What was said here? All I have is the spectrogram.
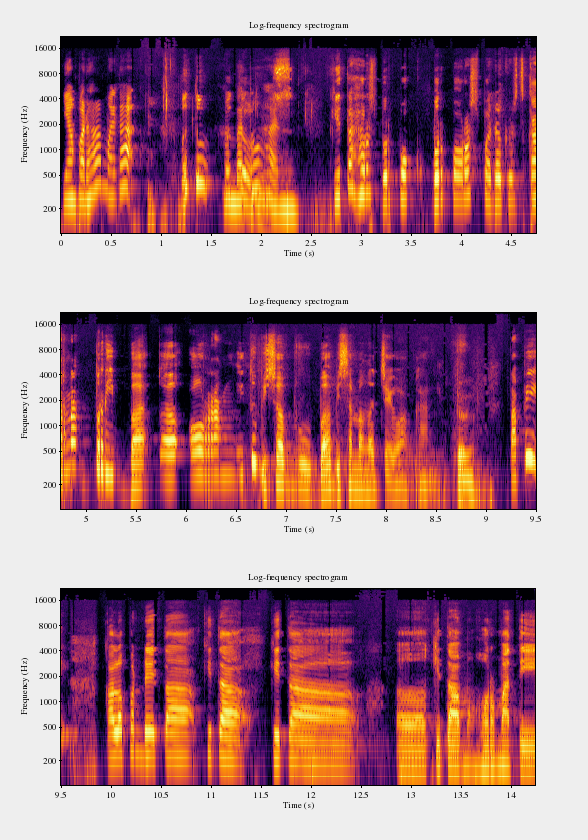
Yang padahal mereka Betul, hamba betul. Tuhan. Kita harus berpok- berporos pada Kristus karena periba eh, orang itu bisa berubah, bisa mengecewakan. Betul. Tapi kalau pendeta kita kita eh, kita menghormati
